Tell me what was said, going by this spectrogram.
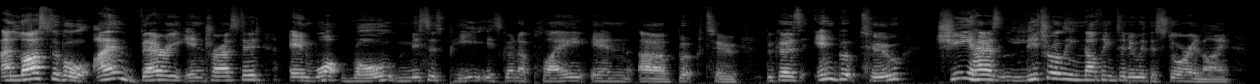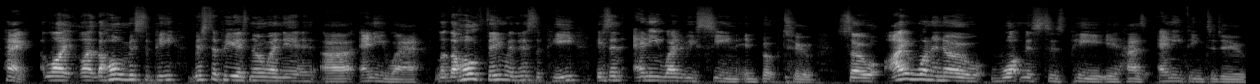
And last of all, I am very interested in what role Mrs. P is gonna play in uh, book two because in book two she has literally nothing to do with the storyline. Heck, like like the whole Mr. P, Mr. P is nowhere near uh, anywhere. Like the whole thing with Mr. P isn't anywhere to be seen in book two. So I want to know what Mr. P has anything to do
